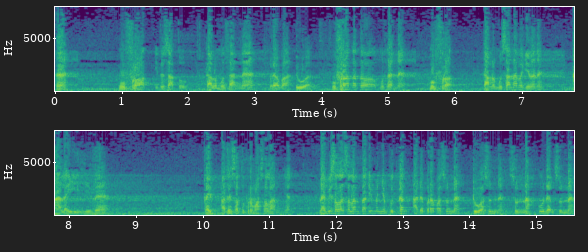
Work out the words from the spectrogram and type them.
Hah? mufrad itu satu. Kalau musanna berapa? Dua. Mufrad atau musanna mufrad. Kalau musanna bagaimana? Alaihima Taib. ada satu permasalahan kan Nabi SAW tadi menyebutkan ada berapa sunnah? Dua sunnah. Sunnahku dan sunnah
